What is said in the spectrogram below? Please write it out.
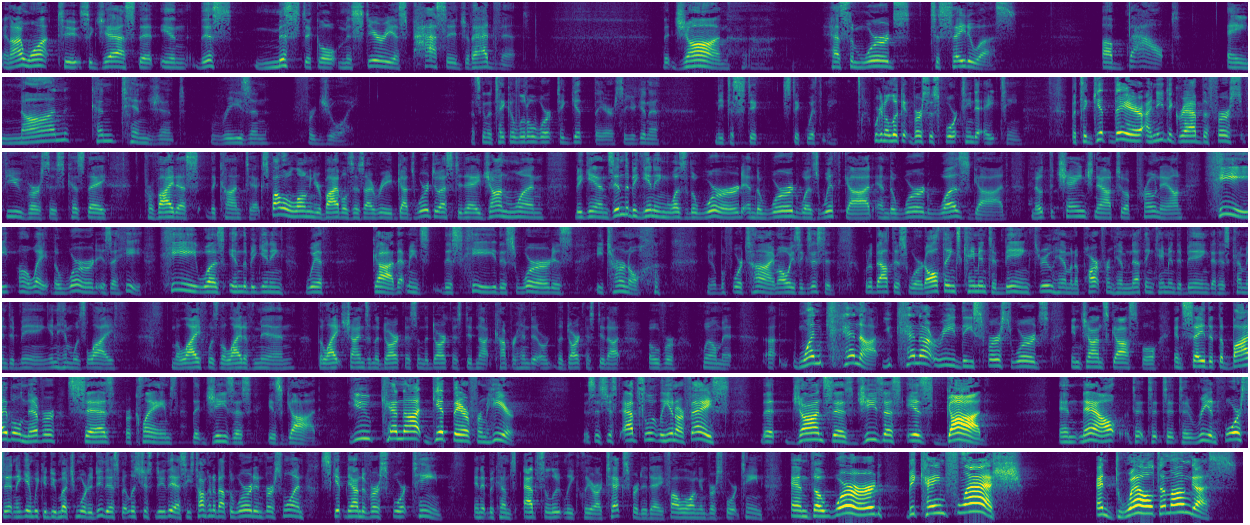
And I want to suggest that in this mystical, mysterious passage of Advent, that John uh, has some words to say to us about a non contingent reason for joy. That's going to take a little work to get there, so you're going to need to stick, stick with me. We're going to look at verses 14 to 18. But to get there, I need to grab the first few verses because they provide us the context. Follow along in your Bibles as I read God's word to us today. John 1 begins In the beginning was the Word, and the Word was with God, and the Word was God. Note the change now to a pronoun. He, oh, wait, the Word is a He. He was in the beginning with God. That means this He, this Word, is eternal. you know, before time, always existed. What about this Word? All things came into being through Him, and apart from Him, nothing came into being that has come into being. In Him was life, and the life was the light of men. The light shines in the darkness, and the darkness did not comprehend it, or the darkness did not overwhelm it. Uh, one cannot, you cannot read these first words in John's gospel and say that the Bible never says or claims that Jesus is God. You cannot get there from here. This is just absolutely in our face that John says Jesus is God. And now, to, to, to, reinforce it, and again, we could do much more to do this, but let's just do this. He's talking about the word in verse 1. Skip down to verse 14 and it becomes absolutely clear. Our text for today, follow along in verse 14. And the Word became flesh and dwelt among us.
